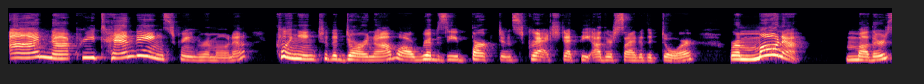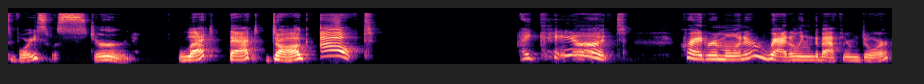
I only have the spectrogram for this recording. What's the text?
I'm not pretending, screamed Ramona, clinging to the doorknob while Ribsy barked and scratched at the other side of the door. Ramona! Mother's voice was stern. Let that dog out! I can't, cried Ramona, rattling the bathroom door.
